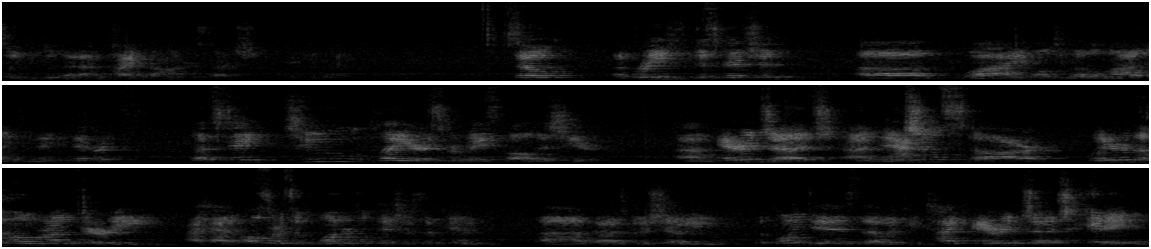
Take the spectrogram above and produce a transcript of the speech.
so you can do that on Python or such, if you like. So, a brief description of why multi-level modeling can make a difference. Let's take two players from baseball this year. Um, Aaron Judge, a national star, winner of the home run derby. I had all sorts of wonderful pictures of him uh, that I was going to show you. The point is, though, if you type Aaron Judge hitting,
